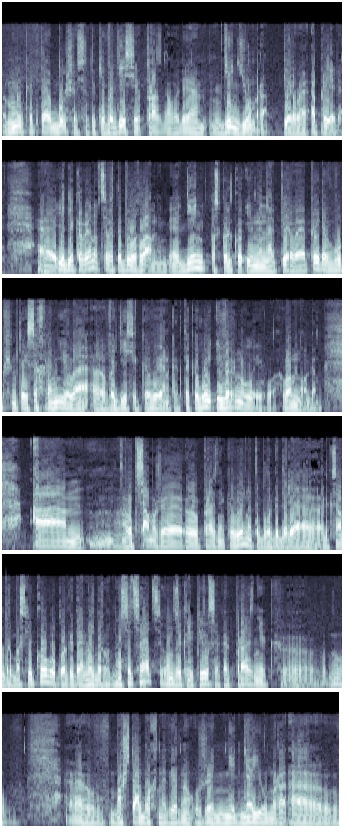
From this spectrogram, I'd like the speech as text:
Мы как-то больше все-таки в Одессе праздновали День юмора, 1 апреля. Э, И для КВНовцев это был главный э, день, поскольку именно 1 апреля, в общем-то, и сохранила э, в Одессе КВН как таковой и вернула его во многом. А вот сам уже праздник КВН, это благодаря Александру Маслякову, благодаря Международной ассоциации, он закрепился как праздник, ну, в масштабах, наверное, уже не Дня юмора, а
